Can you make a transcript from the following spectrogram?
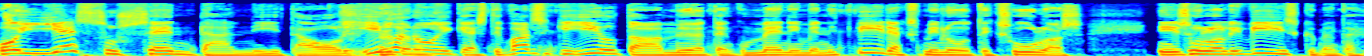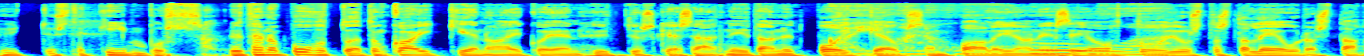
Voi Jessus sentään niitä oli. Ihan Nyt on- oikeasti, varsinkin iltaa myöten, kun meni, menit viideksi minuutiksi ulos, niin sulla oli 50 hyttystä kimpussa. Nythän on puhuttu, että on kaikkien aikojen hyttyskesät. Niitä on nyt poikkeuksen Aivan paljon ja se hullua. johtuu just tuosta leudosta,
